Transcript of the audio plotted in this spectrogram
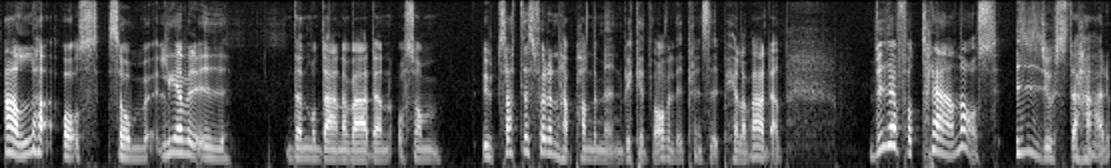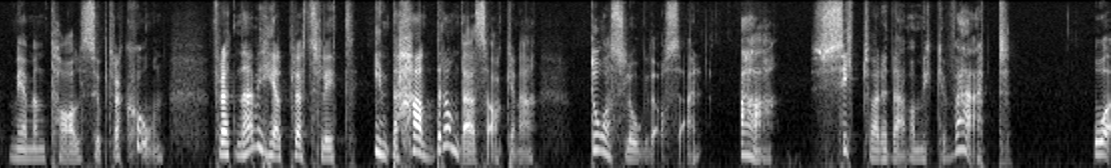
alla oss som lever i den moderna världen och som utsattes för den här pandemin, vilket var väl i princip hela världen. Vi har fått träna oss i just det här med mental subtraktion. För att när vi helt plötsligt inte hade de där sakerna, då slog det oss så här. Ah, shit vad det där var mycket värt. Och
